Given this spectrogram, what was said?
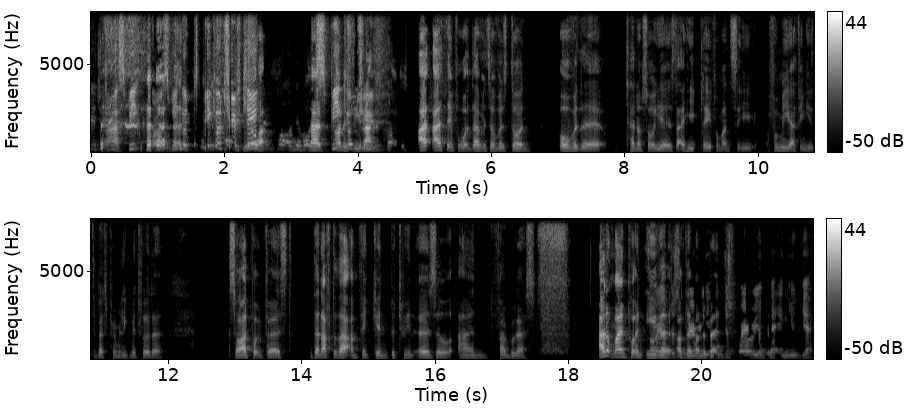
ah, speak, bro, speak, your, speak your truth, King. You know like, speak honestly, your truth. Like, I, I think for what David Silva's done over the 10 or so years that he played for Man City, for me, I think he's the best Premier League midfielder. So I'd put him first. Then after that, I'm thinking between Ozil and Fabregas. I don't mind putting Sorry, either of them on the bench. I'm just wary of letting you get.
